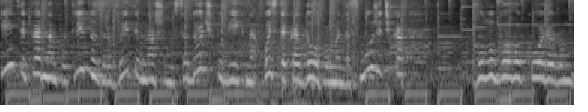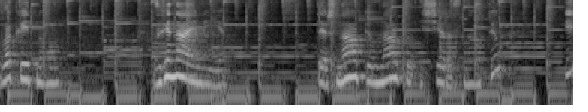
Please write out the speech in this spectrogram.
І тепер нам потрібно зробити в нашому садочку вікна. Ось така довга в мене смужечка голубого кольору, блакитного. Згинаємо її теж напіл, напіл і ще раз напіл. І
